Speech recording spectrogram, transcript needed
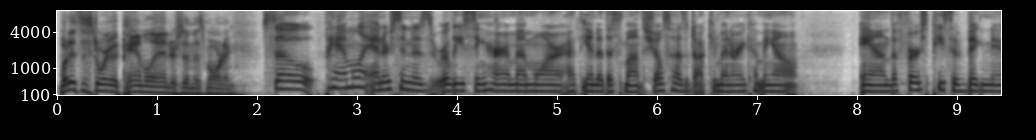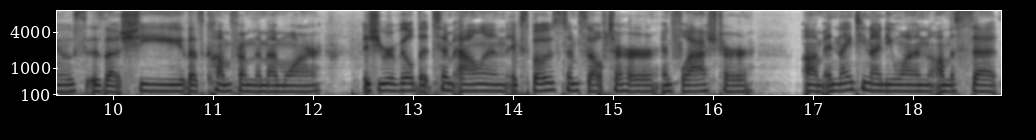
What is the story with Pamela Anderson this morning? So Pamela Anderson is releasing her memoir at the end of this month. She also has a documentary coming out. And the first piece of big news is that she that's come from the memoir is she revealed that Tim Allen exposed himself to her and flashed her um, in 1991 on the set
